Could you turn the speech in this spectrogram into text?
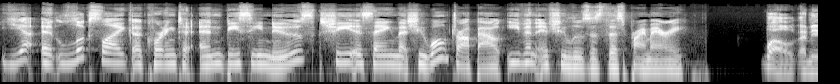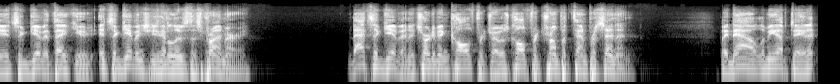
Yeah, it looks like, according to NBC News, she is saying that she won't drop out even if she loses this primary. Well, I mean, it's a given. Thank you. It's a given she's going to lose this primary. That's a given. It's already been called for. Trump. It was called for Trump with 10% in. But now, let me update it.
